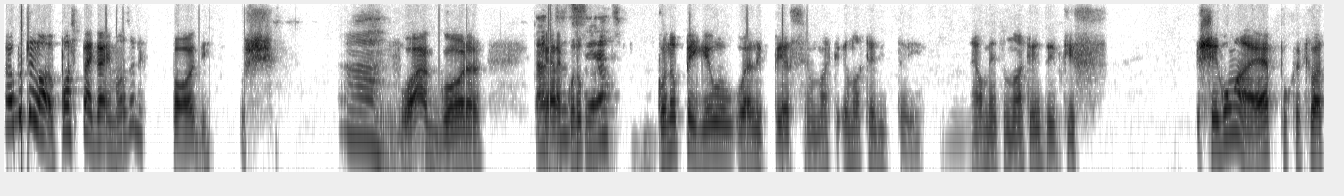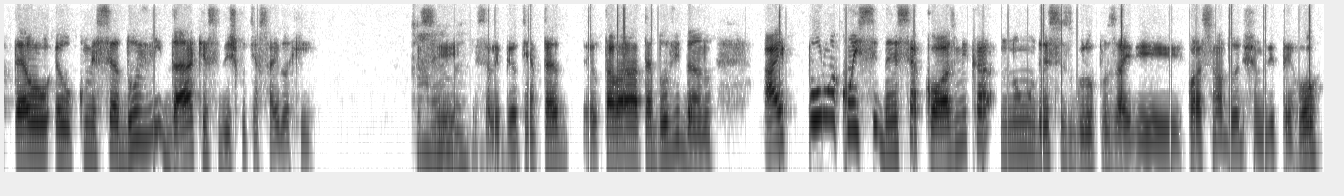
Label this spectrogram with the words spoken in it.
Aí eu botei eu posso pegar em mãos? Ele, pode. Ah, vou agora. Tá Cara, quando, eu, quando eu peguei o, o LP, assim, eu não, eu não acreditei. Realmente eu não acreditei, porque chegou uma época que eu até eu, eu, comecei a duvidar que esse disco tinha saído aqui. Esse, esse, LP, eu tinha até, eu tava até duvidando. Aí, por uma coincidência cósmica, num desses grupos aí de colecionador de filmes de terror,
